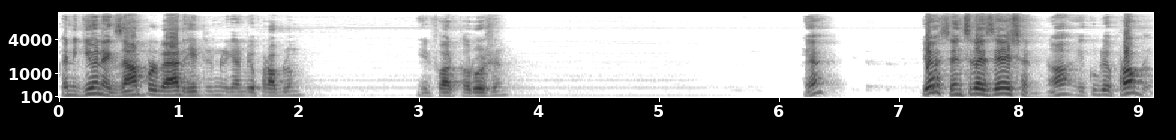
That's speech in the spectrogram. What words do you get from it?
can you give an example where heat treatment can be a problem in for corrosion? Yeah, yeah sensitization, uh, it could be a problem.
